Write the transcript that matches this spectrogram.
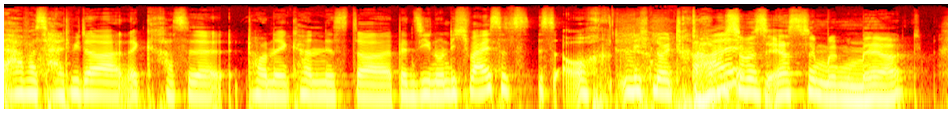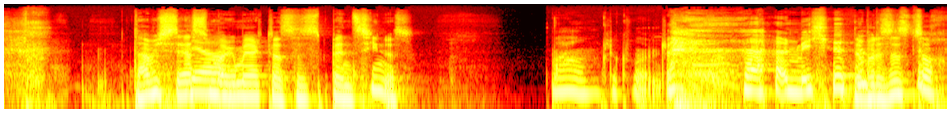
da war es halt wieder eine krasse Tonne Kanister Benzin. Und ich weiß, es ist auch nicht Da habe neutral. ich es aber das erste Mal gemerkt. Da habe ich das erste Ja. Mal gemerkt, dass es Benzin ist. wow, Glückwunsch an mich. Ja, aber das ist doch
